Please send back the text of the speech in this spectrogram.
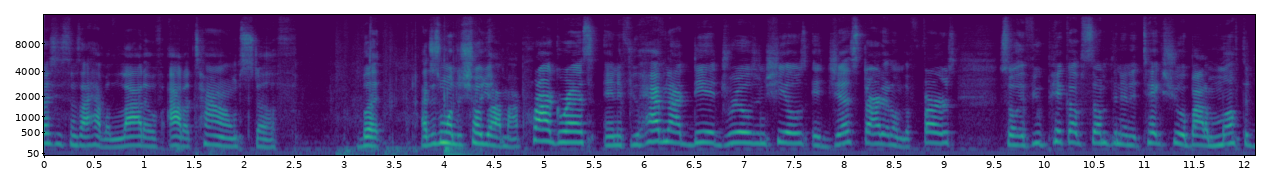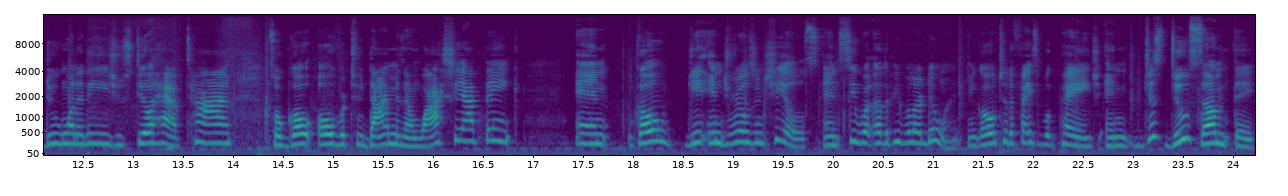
especially since I have a lot of out of town stuff. But I just wanted to show y'all my progress. And if you have not did drills and chills, it just started on the first. So if you pick up something and it takes you about a month to do one of these, you still have time. So go over to Diamonds and Washi, I think, and go get in drills and chills and see what other people are doing. And go to the Facebook page and just do something.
